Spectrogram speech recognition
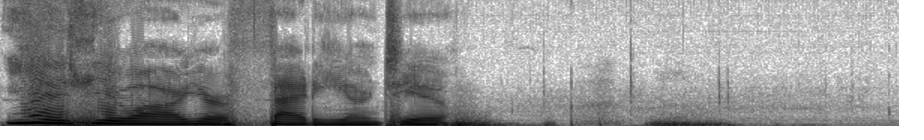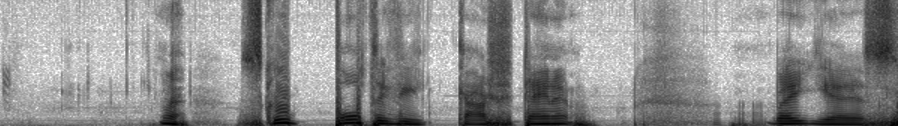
Yes, you are. You're fatty, aren't you? Screw both of you, gosh dang it. But yes.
